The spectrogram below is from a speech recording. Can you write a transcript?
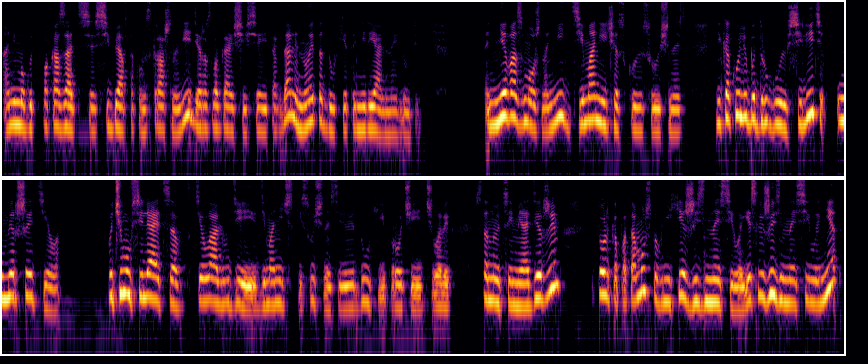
Они могут показать себя в таком страшном виде, разлагающиеся и так далее, но это духи, это нереальные люди. Невозможно ни демоническую сущность, ни какую-либо другую вселить умершее тело. Почему вселяется в тела людей демонические сущности, духи и прочие, и человек становится ими одержим? Только потому, что в них есть жизненная сила. Если жизненной силы нет,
